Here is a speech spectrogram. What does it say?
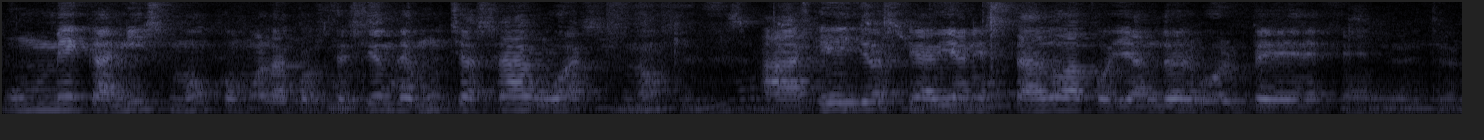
un mecanismo, como la concesión de muchas aguas, ¿no? a aquellos que habían estado apoyando el golpe, en,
